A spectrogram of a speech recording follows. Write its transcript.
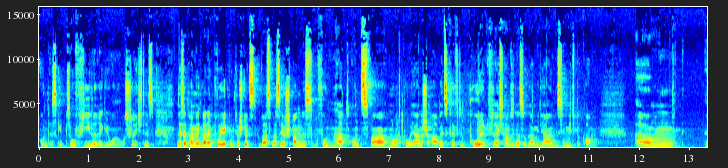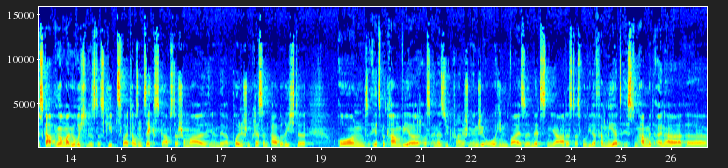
und es gibt so viele Regionen, wo es schlecht ist. Und deshalb haben wir gerade ein Projekt unterstützt, was was sehr Spannendes gefunden hat, und zwar nordkoreanische Arbeitskräfte in Polen. Vielleicht haben Sie das sogar medial ein bisschen mitbekommen. Ähm, es gab immer mal Gerüchte, dass es das gibt. 2006 gab es da schon mal in der polnischen Presse ein paar Berichte. Und jetzt bekamen wir aus einer südkoreanischen NGO Hinweise im letzten Jahr, dass das wohl wieder vermehrt ist und haben mit einer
